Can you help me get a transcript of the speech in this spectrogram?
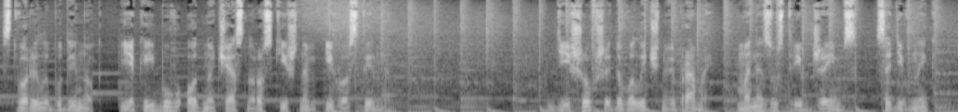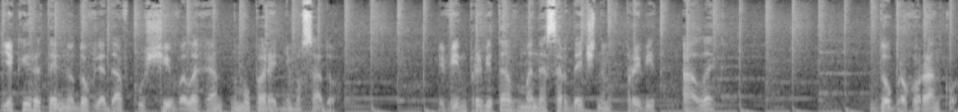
створили будинок, який був одночасно розкішним і гостинним. Дійшовши до величної брами, мене зустрів Джеймс, садівник, який ретельно доглядав кущі в елегантному передньому саду. Він привітав мене сердечним Привіт, Алек. Доброго ранку,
